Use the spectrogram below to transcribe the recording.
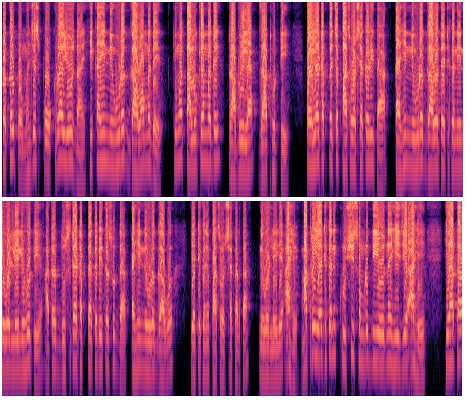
प्रकल्प म्हणजेच पोकरा योजना ही काही निवडक गावामध्ये किंवा तालुक्यामध्ये राबविल्या जात होती. पहिल्या टप्प्याच्या पाच वर्षाकरिता काही निवडक गावं त्या ठिकाणी निवडलेली होती. आता दुसऱ्या टप्प्याकरिता सुद्धा काही निवडक गावं या ठिकाणी पाच वर्षाकरता निवडलेली आहे. मात्र या ठिकाणी कृषी समृद्धी योजना ही जी आहे ही आता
